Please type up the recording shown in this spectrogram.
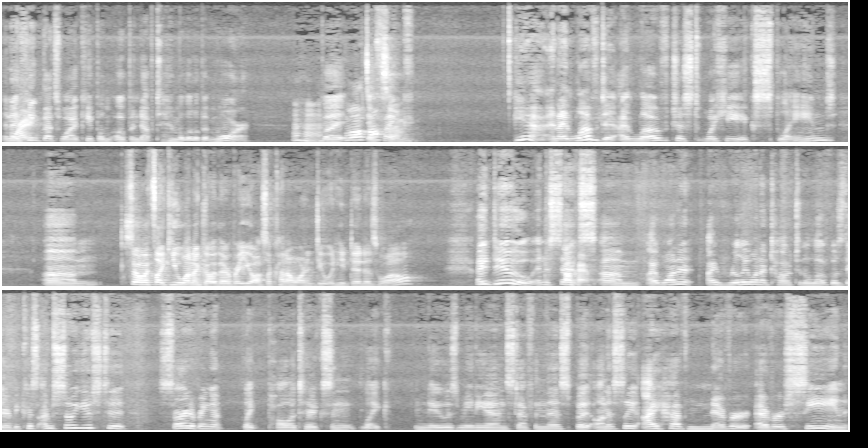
And i think that's why people opened up to him a little bit more. But Well, that's awesome. c- yeah and i loved it. I loved just what he explained. Um So it's like you want to go there, but you also kind of want to do what he did as well. I do, in a sense. Um, I want to. I really want to talk to the locals there because I'm so used to. Sorry to bring up like politics and like news media and stuff in this, but honestly, I have never ever seen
